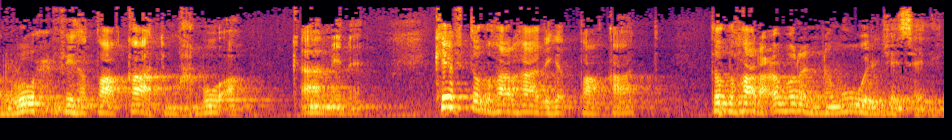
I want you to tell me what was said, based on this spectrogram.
الروح فيها طاقات مخبوءه كامنة. كيف تظهر هذه الطاقات؟ تظهر عبر النمو الجسدي.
